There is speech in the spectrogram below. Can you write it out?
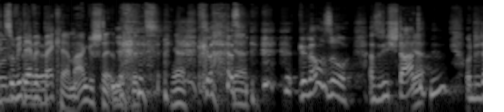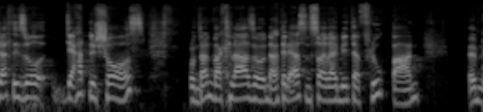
Und, so wie David äh, Beckham, angeschnitten. Ja, ja, quasi, ja. Genau so. Also die starteten ja. und du dachtest so, der hat eine Chance. Und dann war klar so, nach den ersten zwei, drei Meter Flugbahn ähm,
